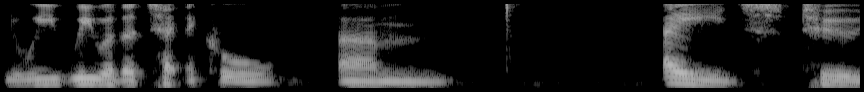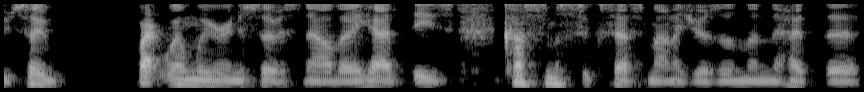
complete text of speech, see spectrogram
we, we were the technical um, aids to. So back when we were in the service, now they had these customer success managers, and then they had the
